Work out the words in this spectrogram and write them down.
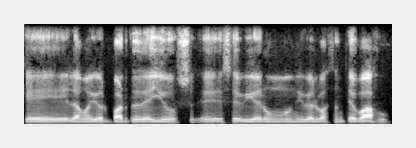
que la mayor parte de ellos eh, se vieron a un nivel bastante bajo,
